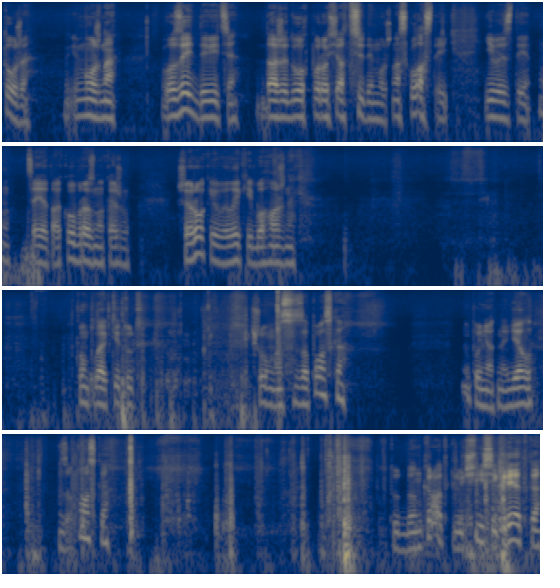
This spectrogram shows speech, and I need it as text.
теж можна возити, дивіться, навіть двох поросят сюди можна скласти і везти. Ну, це я так образно кажу. Широкий, великий багажник. В комплекті тут що у нас запаска. Ну, понятне діло, запаска. Тут донкрат, ключі, секретка.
